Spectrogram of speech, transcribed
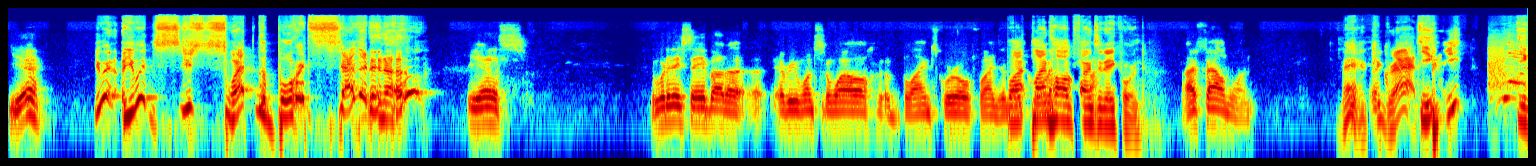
Yeah. You went. You went. You swept the board seven and oh? zero. Yes. What do they say about a, every once in a while a blind squirrel finds a Blind, blind hog finds an acorn. I found one. Man, congrats, You- Pete. You-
